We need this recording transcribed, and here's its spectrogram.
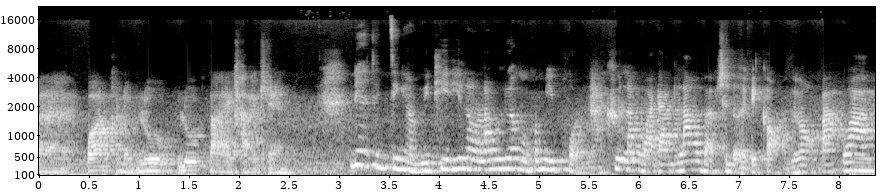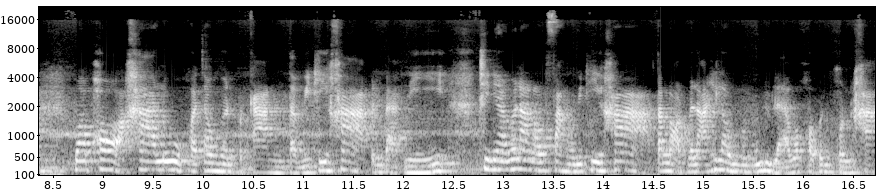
มาป้อนขนมลูกลูกตายคาแขนเนี่ยจริงๆอะวิธีที่เราเล่าเรื่องมันก็มีผลนะคือเราอะดันเล่าแบบเฉลยไปก่อนนึกออกปะว่าอืมว่าพ่ออะฆ่าลูกเพราะจะเอาเงินประกัน แต่วิธีฆ่าเป็นแบบนี้ ทีเนี้ยเวลาเราฟังวิธีฆ่า ตลอดเวลาที่เรารู้อยู่แล้วว่าเขาเป็นคนฆ่า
